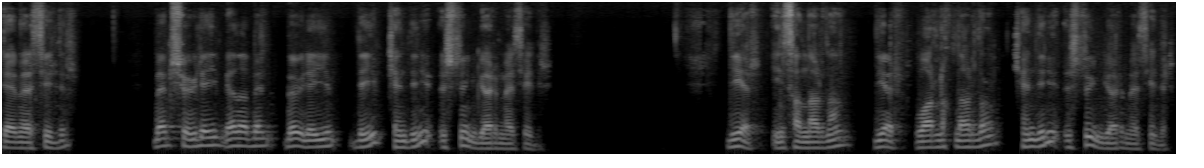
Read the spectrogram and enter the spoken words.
demesidir. Ben şöyleyim ya da ben böyleyim deyip kendini üstün görmesidir diğer insanlardan, diğer varlıklardan kendini üstün görmesidir.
